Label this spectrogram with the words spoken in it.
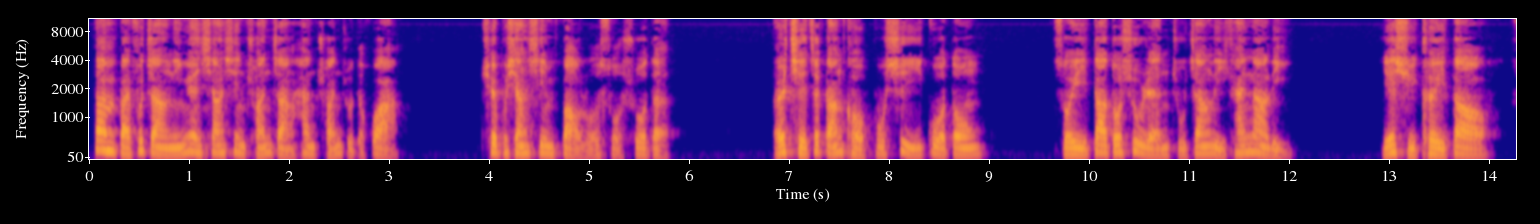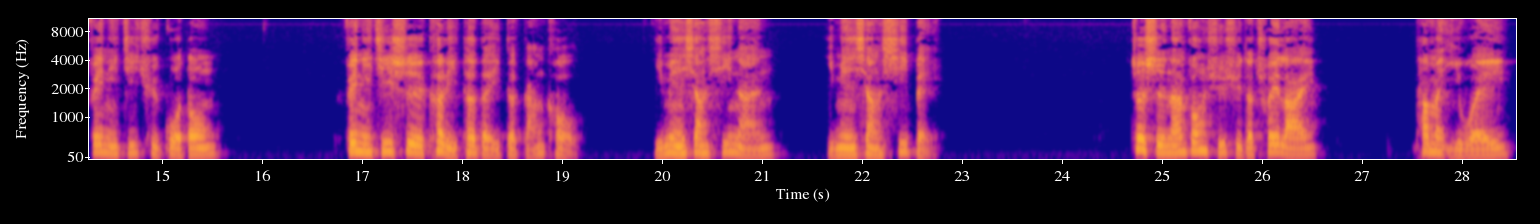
但百夫长宁愿相信船长和船主的话，却不相信保罗所说的。而且这港口不适宜过冬，所以大多数人主张离开那里。也许可以到腓尼基去过冬。腓尼基是克里特的一个港口，一面向西南，一面向西北。这时南风徐徐的吹来，他们以为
